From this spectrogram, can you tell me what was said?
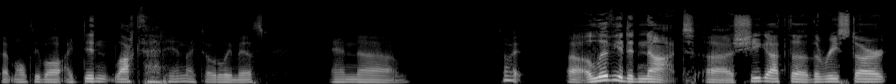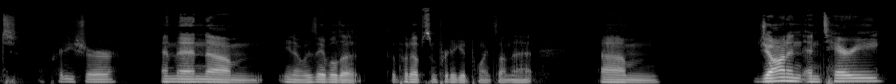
that multi ball. I didn't lock that in. I totally missed. And um, so uh, Olivia did not. Uh, she got the the restart. I'm pretty sure, and then um, you know was able to to put up some pretty good points on that. Um, John and, and Terry,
